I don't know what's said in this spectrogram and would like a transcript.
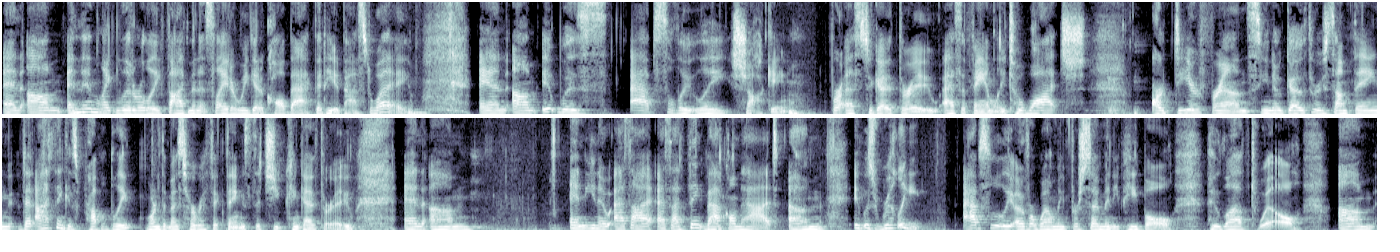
and um, and then like literally five minutes later, we get a call back that he had passed away, and um, it was absolutely shocking for us to go through as a family to watch our dear friends, you know, go through something that I think is probably one of the most horrific things that you can go through, and um, and you know, as I as I think back on that, um, it was really absolutely overwhelming for so many people who loved Will. Um,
